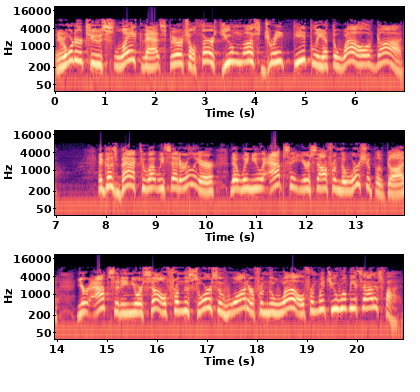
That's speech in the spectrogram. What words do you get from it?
And in order to slake that spiritual thirst, you must drink deeply at the well of God. It goes back to what we said earlier, that when you absent yourself from the worship of God, you're absenting yourself from the source of water from the well from which you will be satisfied.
